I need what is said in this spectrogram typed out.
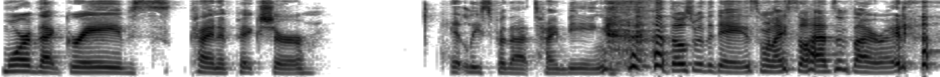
more of that Graves kind of picture at least for that time being. Those were the days when I still had some thyroid.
